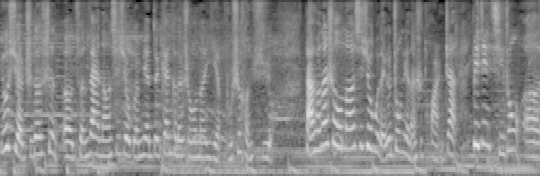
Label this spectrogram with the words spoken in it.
有血池的生呃存在呢，吸血鬼面对 gank 的时候呢也不是很虚。打团的时候呢，吸血鬼的一个重点呢是团战，毕竟其中呃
